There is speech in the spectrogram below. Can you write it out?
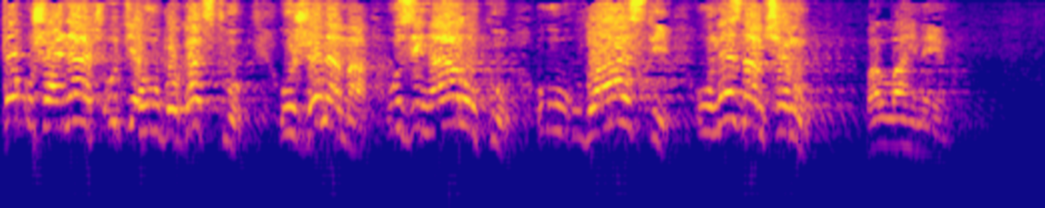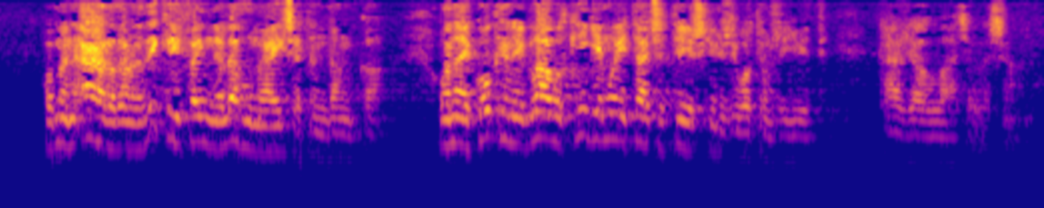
Pokušaj naći utjehu u bogatstvu, u ženama, u zinaluku, u vlasti, u ne znam čemu. Wallahi nema. Omen a'rada na zikri fa inne lehu ma'išeten danka. Onaj ko okrene glavu od knjige moje, taj će teškim životom živjeti. Kaže Allah Đelešanu.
